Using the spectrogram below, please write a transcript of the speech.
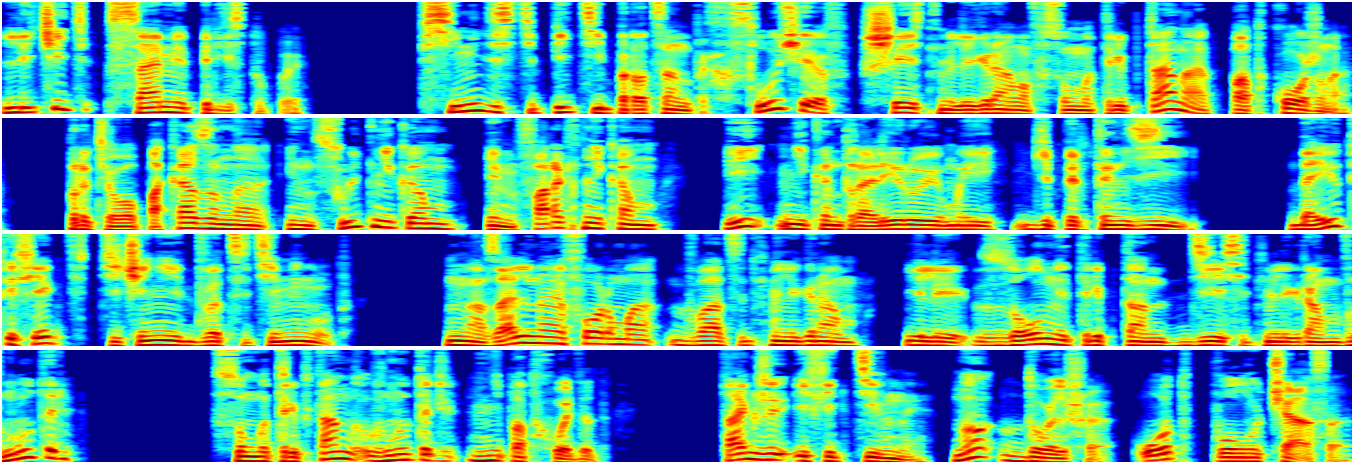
Лечить сами приступы. В 75% случаев 6 мг суматриптана подкожно противопоказано инсультникам, инфарктникам и неконтролируемой гипертензией. Дают эффект в течение 20 минут. Назальная форма 20 мг или золмитриптан 10 мг внутрь, суматриптан внутрь не подходит. Также эффективны, но дольше, от получаса.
